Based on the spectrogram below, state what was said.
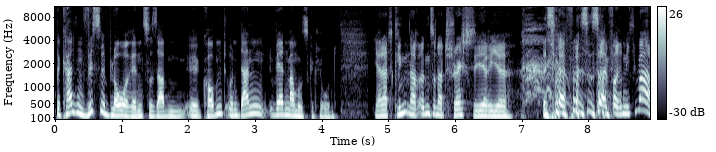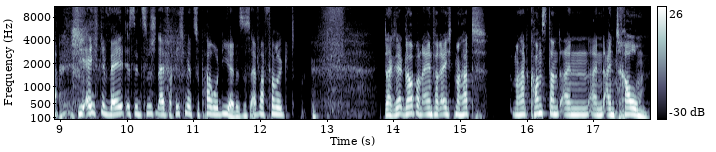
bekannten Whistleblowerin zusammenkommt äh, und dann werden Mammuts geklont. Ja, das klingt nach irgendeiner Trash-Serie. es, es ist einfach nicht wahr. Die echte Welt ist inzwischen einfach nicht mehr zu parodieren. Das ist einfach verrückt. Da glaubt man einfach echt, man hat, man hat konstant einen, einen, einen Traum.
